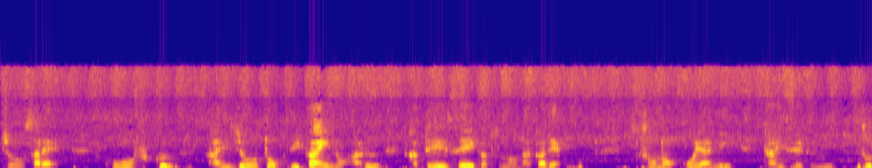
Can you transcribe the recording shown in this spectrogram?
重され、幸福、愛情と理解のある家庭生活の中で、その親に大切に育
